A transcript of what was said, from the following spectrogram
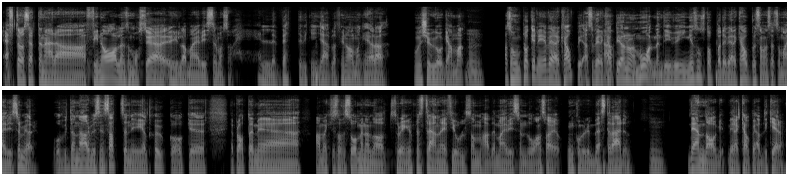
efter att ha sett den här uh, finalen så måste jag hylla Maja Wiström och säga, helvete vilken jävla final man kan göra. Hon är 20 år gammal. Mm. Alltså hon plockade ner Vera Kauppi. Alltså Vera Ja. Kauppi gör några mål, men det är ju ingen som stoppade Vera Kauppi på samma sätt som Maja Wiström gör. Och den där arbetsinsatsen är helt sjuk. Och, eh, jag pratade med ja, med Kristoffer Suominen, Thorengruppens tränare i fjol, som hade Maja Wiström då. Han sa ju hon kommer bli bäst i världen. Mm. Den dag Vera Kauppi abdikerar.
